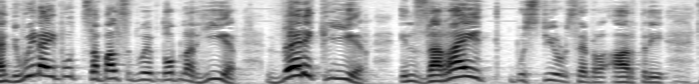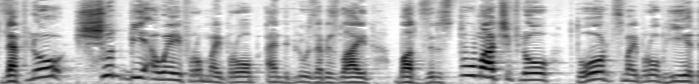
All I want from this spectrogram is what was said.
And when I put the pulsed wave Doppler here, very clear in the right posterior cerebral artery, the flow should be away from my probe and below the baseline, but there is too much flow towards my probe here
